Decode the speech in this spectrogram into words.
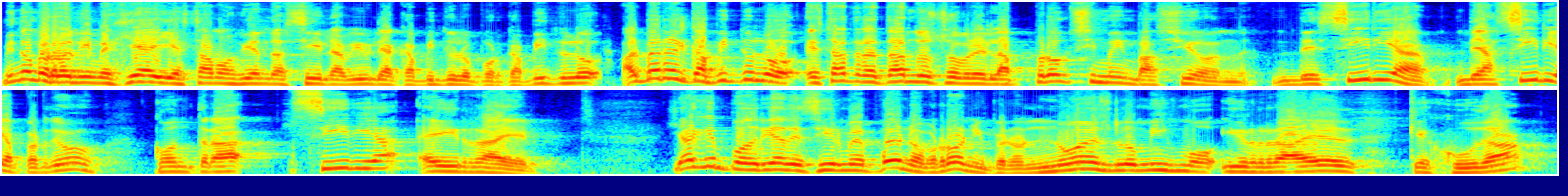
Mi nombre es Ronnie Mejía y estamos viendo así la Biblia capítulo por capítulo. Al ver el capítulo está tratando sobre la próxima invasión de Siria, de Asiria, perdón, contra Siria e Israel. Y alguien podría decirme, bueno, Ronnie, pero no es lo mismo Israel que Judá.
